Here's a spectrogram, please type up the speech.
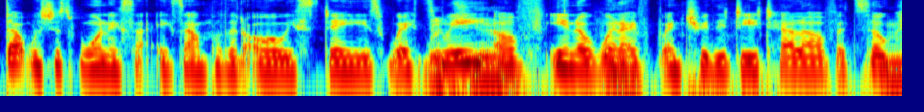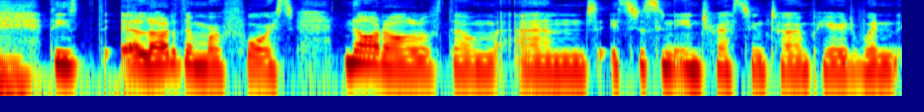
that was just one exa- example that always stays with, With me you. of you know when Yeah. I went through the detail of it so Mm. these a lot of them were forced not all of them and it's just an interesting time period when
